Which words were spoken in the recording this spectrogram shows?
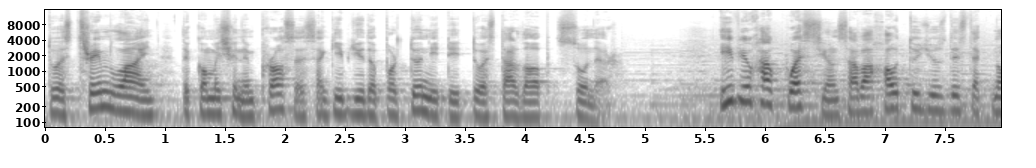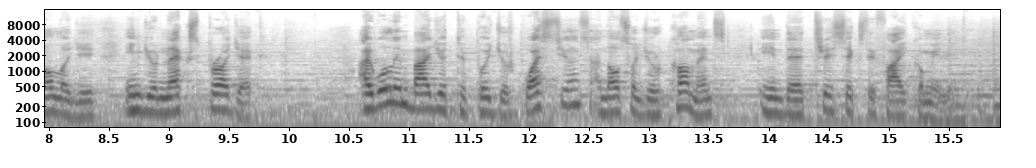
to streamline the commissioning process and give you the opportunity to start up sooner. If you have questions about how to use this technology in your next project, I will invite you to put your questions and also your comments in the 365 community.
